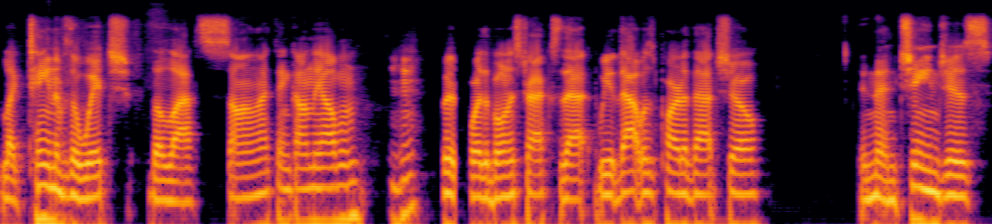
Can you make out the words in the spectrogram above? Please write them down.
like "Taint of the Witch," the last song I think on the album, Mhm. but for the bonus tracks that we that was part of that show, and then "Changes."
